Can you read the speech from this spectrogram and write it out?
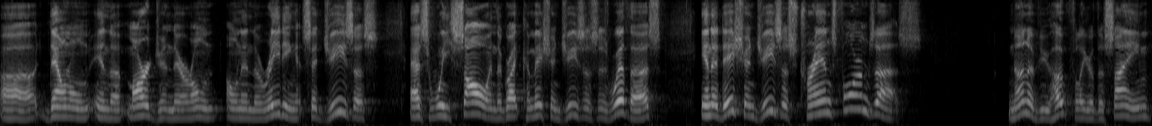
Uh, down on in the margin there, on, on in the reading, it said Jesus as we saw in the Great Commission, Jesus is with us. In addition, Jesus transforms us. None of you, hopefully, are the same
